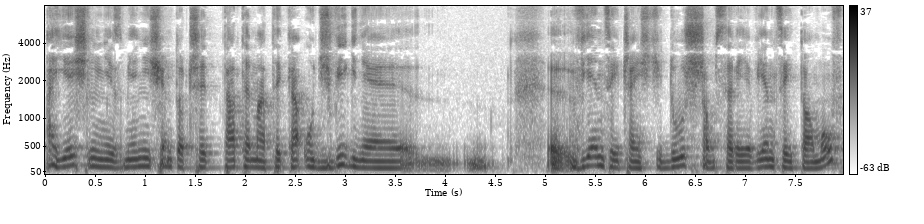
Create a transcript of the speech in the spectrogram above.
a jeśli nie zmieni się, to czy ta tematyka udźwignie y, więcej części, dłuższą serię, więcej tomów,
